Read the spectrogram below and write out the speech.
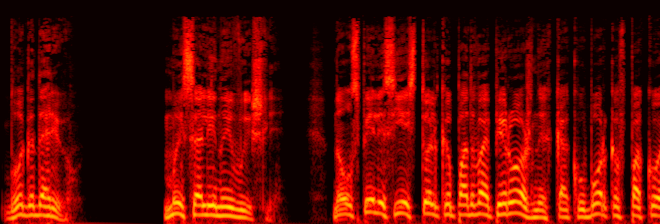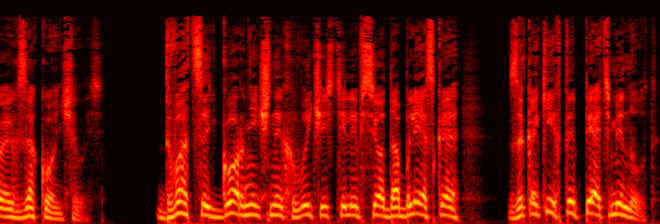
Благодарю. Мы с Алиной вышли, но успели съесть только по два пирожных, как уборка в покоях закончилась. Двадцать горничных вычистили все до блеска за каких-то пять минут.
